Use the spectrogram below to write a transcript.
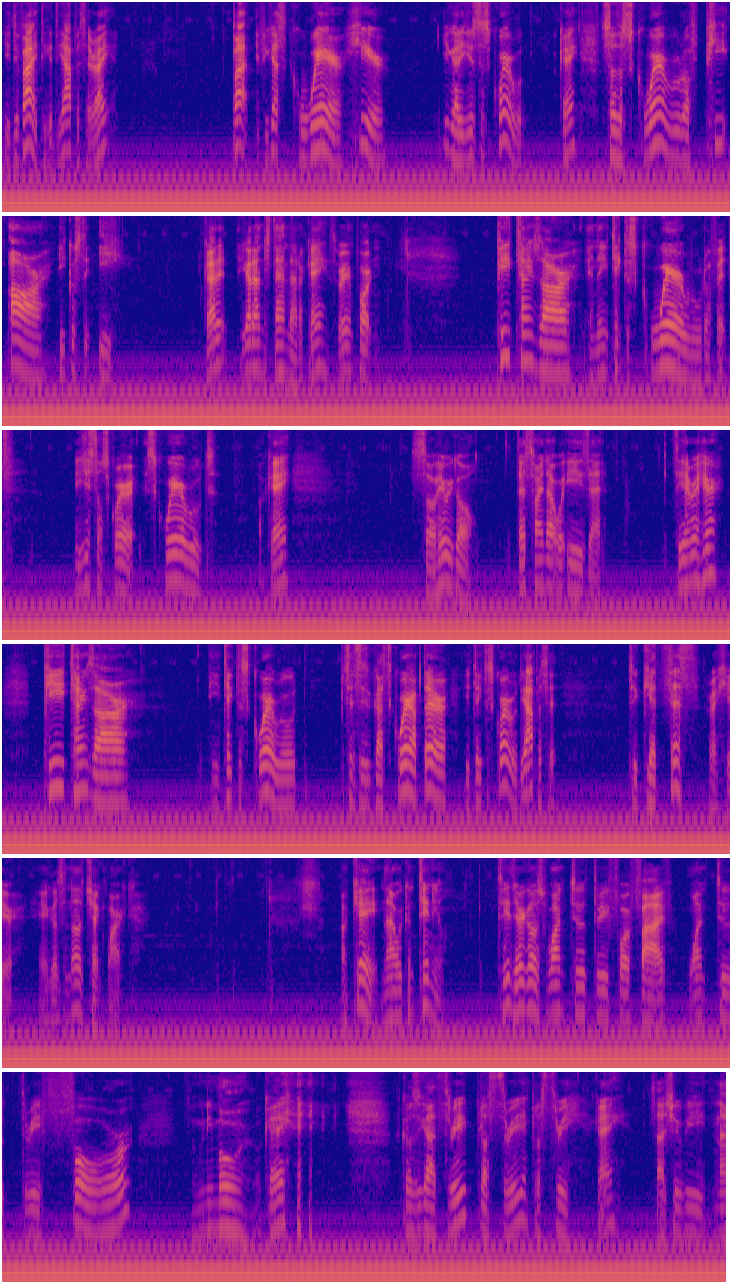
you divide to get the opposite, right? But if you got square here, you got to use the square root. Okay? So the square root of PR equals to E. Got it? You got to understand that, okay? It's very important. P times R, and then you take the square root of it. You just don't square it. Square root. Okay? So here we go. Let's find out what E is at. See it right here? P times R, and you take the square root, since you've got square up there, you take the square root, the opposite, to get this right here. Here goes another check mark. Okay, now we continue. See, there goes 1, 2, 3, 4, 5, One, two, three, four. We need more, okay? because you got 3 plus 3 and plus 3, okay? So that should be 9.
